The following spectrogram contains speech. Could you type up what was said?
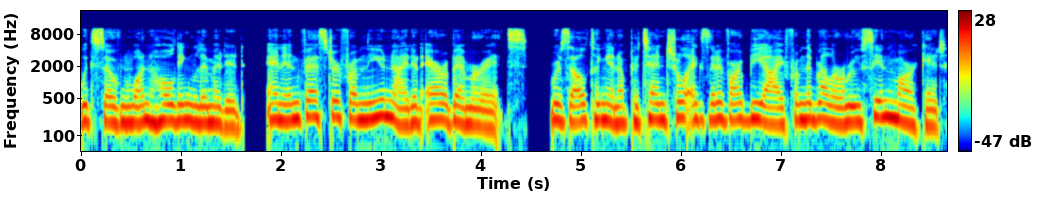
with Sovereign One Holding Limited, an investor from the United Arab Emirates, resulting in a potential exit of RBI from the Belarusian market.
